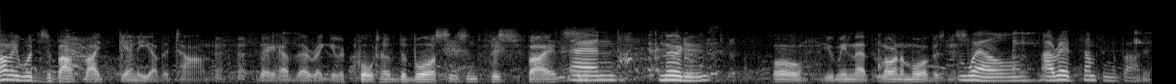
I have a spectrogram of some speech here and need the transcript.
Hollywood's about like any other town. They have their regular quota of divorces and fist fights. And murders. Oh, you mean that Lorna Moore business? Well, I read something about it.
